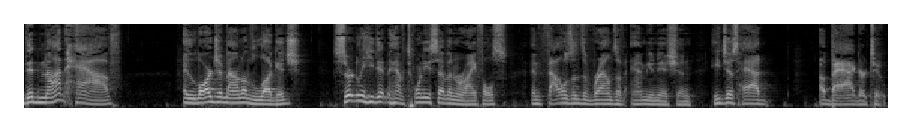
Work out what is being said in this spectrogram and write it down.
did not have a large amount of luggage. Certainly, he didn't have 27 rifles and thousands of rounds of ammunition. He just had a bag or two.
